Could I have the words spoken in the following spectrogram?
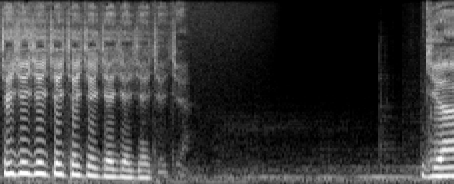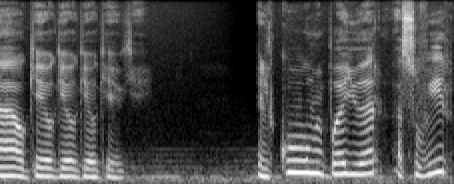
Ya, ya, ya, ya, ya, ya, ya, ya, ya, ya, ya. Ok, ok, ok, ok, ok. El cubo me puede ayudar a subir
